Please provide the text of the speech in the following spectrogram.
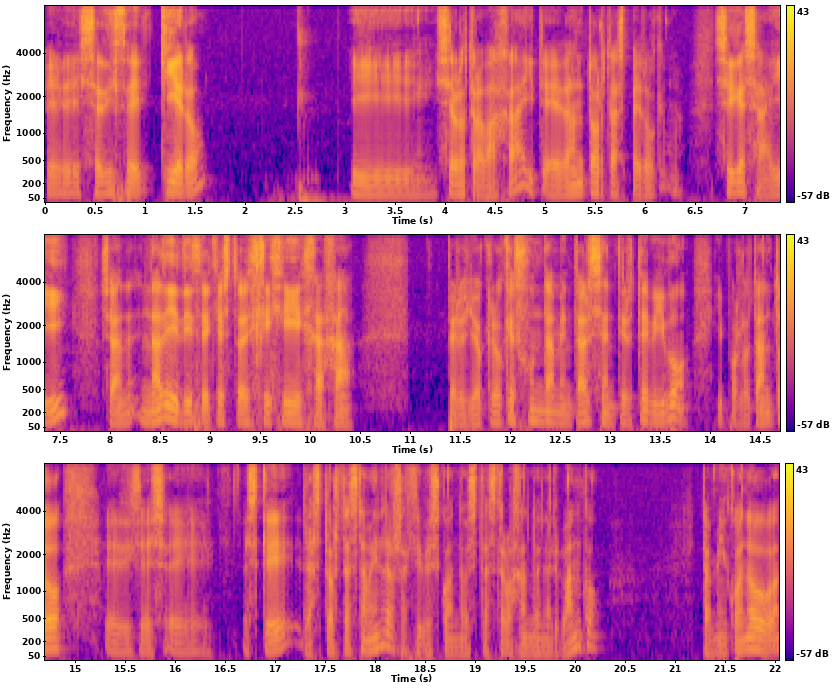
eh, se dice quiero y se lo trabaja y te dan tortas, pero sigues ahí, o sea, nadie dice que esto es jiji, jaja. Pero yo creo que es fundamental sentirte vivo y por lo tanto eh, dices, eh, es que las tortas también las recibes cuando estás trabajando en el banco. También cuando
